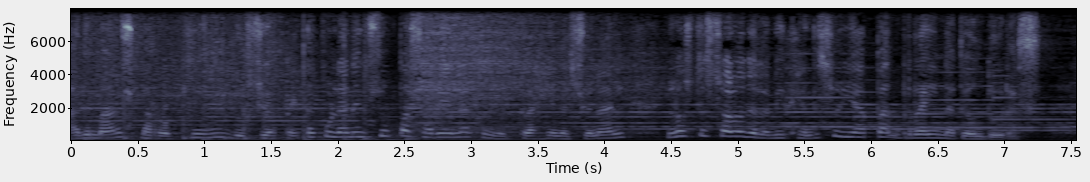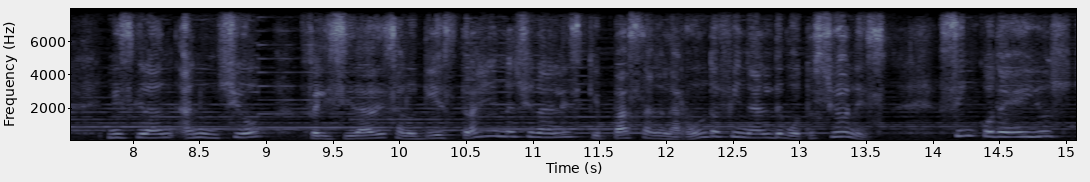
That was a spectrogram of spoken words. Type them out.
Además, Marroquín lució espectacular en su pasarela con el traje nacional Los Tesoros de la Virgen de Suyapa, Reina de Honduras. Miss Grand anunció felicidades a los 10 trajes nacionales que pasan a la ronda final de votaciones. Cinco de ellos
